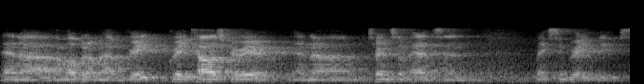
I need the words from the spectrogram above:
And uh, I'm hoping I'm gonna have a great great college career and uh, turn some heads and make some great leaps.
